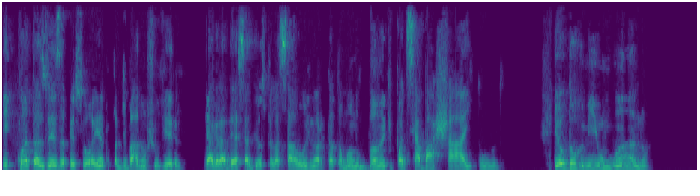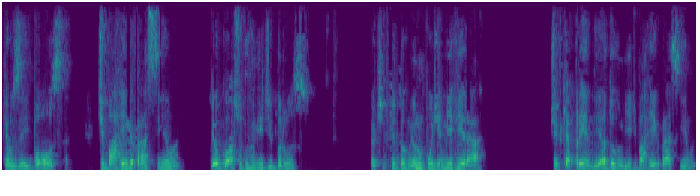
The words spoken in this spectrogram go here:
E quantas vezes a pessoa entra debaixo de um chuveiro e agradece a Deus pela saúde na hora que está tomando banho, que pode se abaixar e tudo. Eu dormi um ano que eu usei bolsa de barriga para cima. Eu gosto de dormir de bruxo. Eu tive que dormir, eu não podia me virar. Tive que aprender a dormir de barriga para cima.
